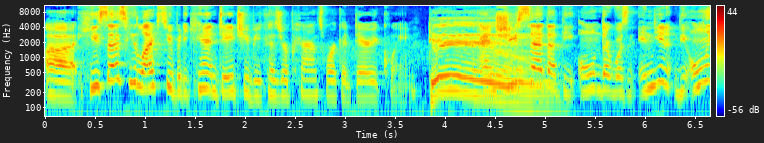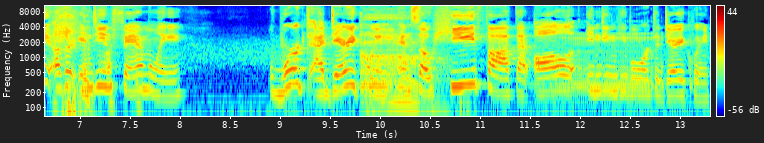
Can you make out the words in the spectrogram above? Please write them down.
uh, he says he likes you but he can't date you because your parents work at dairy queen Damn. and she said that the only there was an Indian, the only other Indian family worked at Dairy Queen, and so he thought that all Indian people worked at Dairy Queen.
